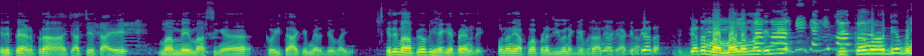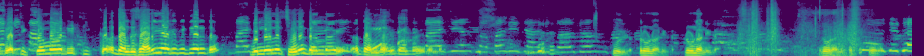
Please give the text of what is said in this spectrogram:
ਇਹਦੇ ਭੈਣ ਭਰਾ ਚਾਚੇ ਤਾਏ ਮਾਮੇ ਮਾਸੀਆਂ ਕੋਈ ਤਾਂ ਆ ਕੇ ਮਿਲ ਜਾਓ ਬਾਈ। ਇਹਦੇ ਮਾਪਿਓ ਵੀ ਹੈਗੇ ਆ ਭੈਣ ਦੇ। ਉਹਨਾਂ ਨੇ ਆਪੋ ਆਪਣਾ ਜੀਵਨ ਅੱਗੇ ਵਧਾ ਲਿਆ ਵਿਆਹ ਵਿਦਿਆ ਦਾ ਵਿਦਿਆ ਤਾਂ ਮਾਮਾ ਮਾਮਾ ਕਹਿੰਦੀ ਆ। ਕੀ ਚੀਕਾਂ ਮਾਰਦੀ ਆ ਬਿੰਦਿਆ ਚੀਕਾਂ ਮਾਰਦੀ ਚੀਕਾਂ ਦੰਦ ਸਾਰੇ ਹੀ ਆ ਗਏ ਵਿਦਿਆ ਦੇ ਤਾਂ। ਬਿੰਦੇ ਦੇ ਸੋਹਣੇ ਦੰਦ ਆ ਗਏ ਆ ਦੰਦ ਆ ਗਏ ਦੰਦ ਆ ਗਏ। ਕੀ ਕੋਈ ਨਾ, ਰੋਣਾ ਨਹੀਂ ਰੋਣਾ ਨਹੀਂ ਰੋਣਾ ਨਹੀਂ ਜਾ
